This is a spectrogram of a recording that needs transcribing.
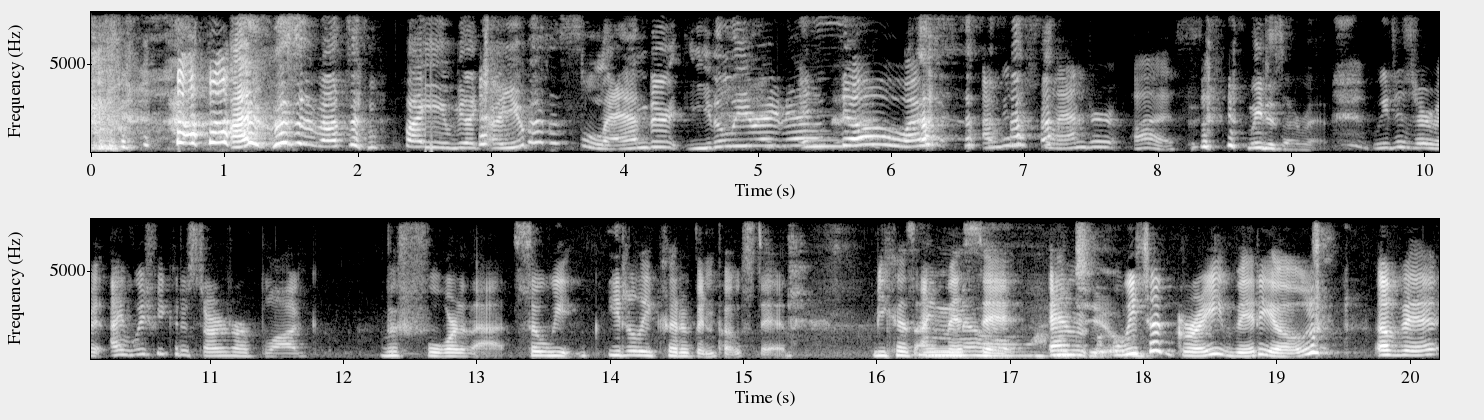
I was about to fight you. Be like, are you about to slander Eataly right now? no, I, I'm gonna slander us. We deserve it. we deserve it. I wish we could have started our blog before that, so we Eataly could have been posted because I miss No, it. And we took great videos of it,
